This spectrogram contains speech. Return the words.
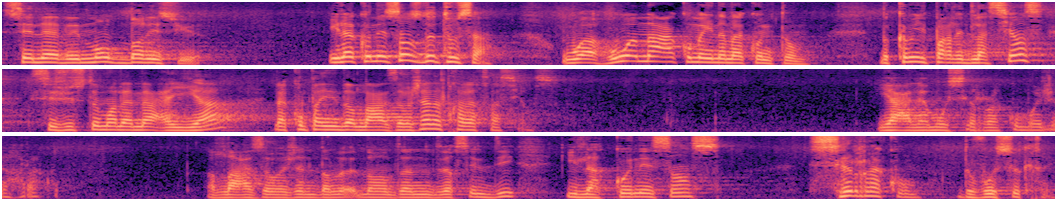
s'élève et monte dans les cieux. Il a connaissance de tout ça. Donc comme il parlait de la science, c'est justement la ma'iyya, la compagnie d'Allah à travers sa science. Allah dans, dans un verset il dit il a connaissance sirrakum de vos secrets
